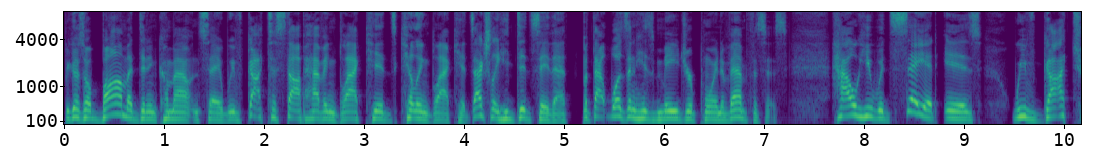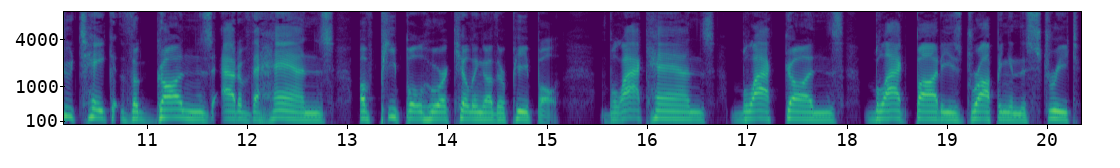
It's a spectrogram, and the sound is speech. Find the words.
because Obama didn't come out and say, we've got to stop having black kids killing black kids. Actually, he did say that, but that wasn't his major point of emphasis. How he would say it is, we've got to take the guns out of the hands of people who are killing other people black hands, black guns, black bodies dropping in the street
